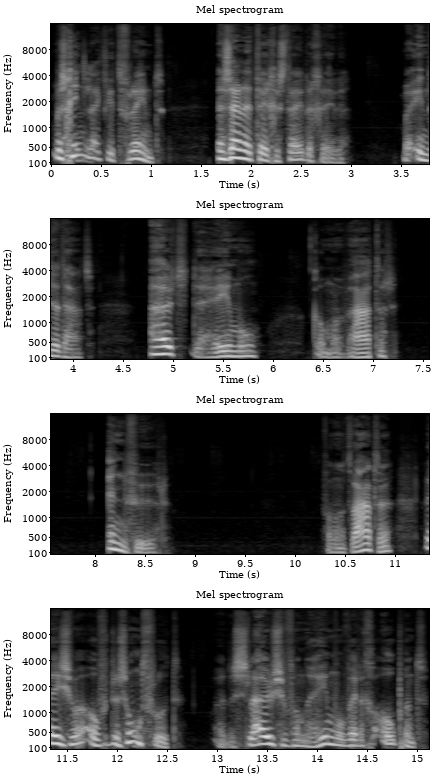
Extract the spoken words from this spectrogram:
Misschien lijkt dit vreemd en zijn er tegenstrijdigheden, maar inderdaad, uit de hemel komen water en vuur. Van het water lezen we over de zondvloed, waar de sluizen van de hemel werden geopend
